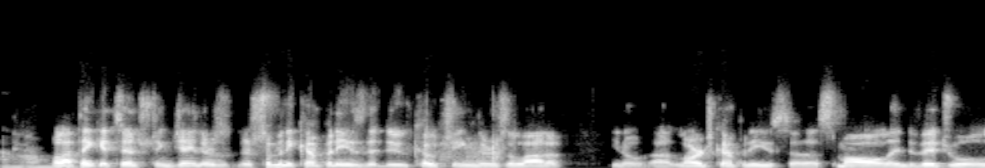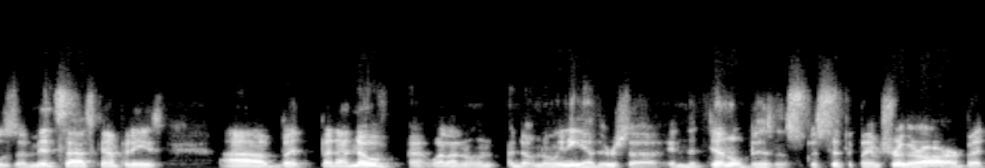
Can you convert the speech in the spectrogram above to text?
um, well, I think it's interesting, Jayne. There's there's so many companies that do coaching. There's a lot of you know uh, large companies, uh, small individuals, uh, mid-sized companies. Uh, but but I know uh, well I don't I don't know any others uh, in the dental business specifically. I'm sure there are, but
